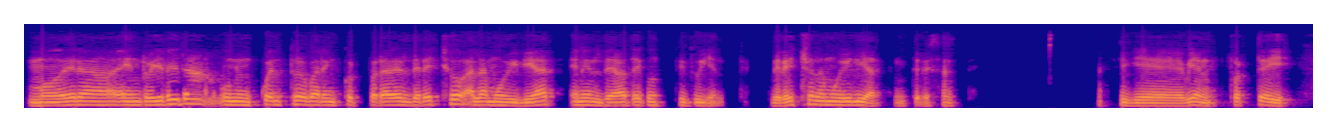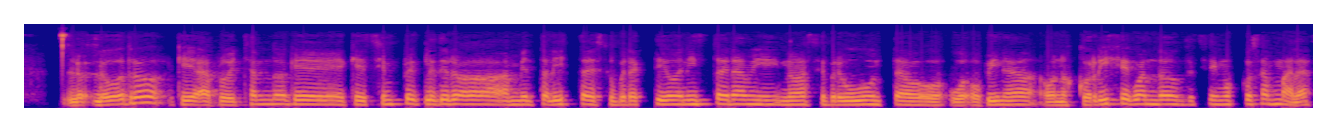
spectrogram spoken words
Modera en Herrera un encuentro para incorporar el derecho a la movilidad en el debate constituyente. Derecho a la movilidad, interesante. Así que bien, fuerte ahí. Lo, otro, que aprovechando que, siempre el cletero ambientalista es súper activo en Instagram y nos hace preguntas o, opina o nos corrige cuando decimos cosas malas,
